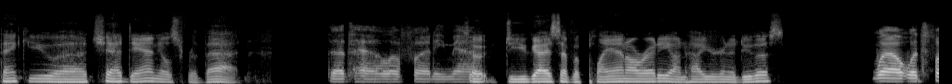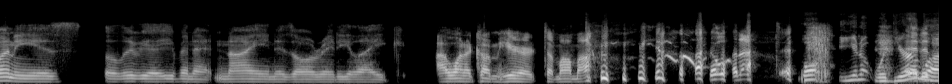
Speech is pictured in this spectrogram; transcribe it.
Thank you, uh, Chad Daniels, for that. That's hella funny, man. So, do you guys have a plan already on how you're going to do this? well, what's funny is Olivia, even at nine, is already like, I want to come here to mama. you know, I don't want to. Well, you know, with your And luck,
